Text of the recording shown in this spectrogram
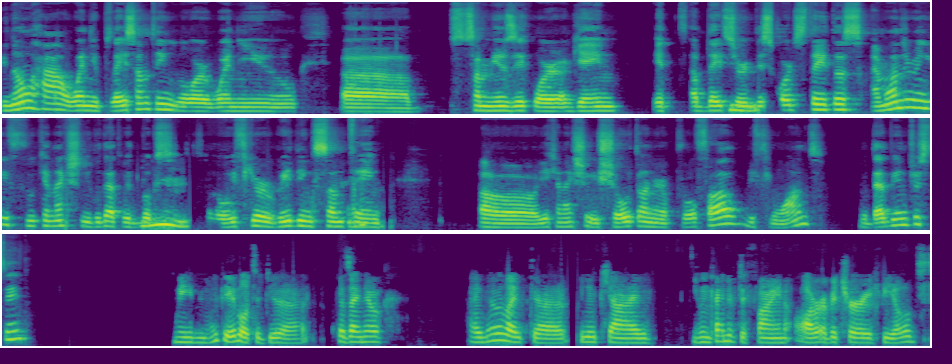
you know how when you play something or when you uh some music or a game it updates your discord status i'm wondering if we can actually do that with books mm. so if you're reading something uh, you can actually show it on your profile if you want. Would that be interesting? We might be able to do that because I know, I know, like uh, the API, you can kind of define arbitrary fields,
